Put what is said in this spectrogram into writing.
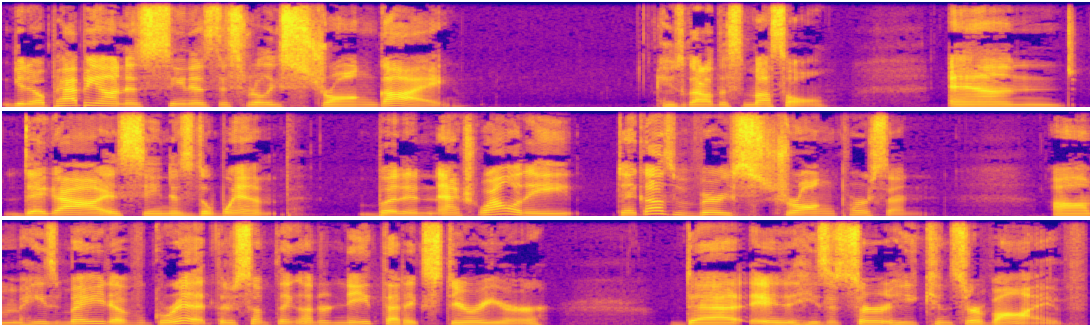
you know, Papillon is seen as this really strong guy. who's got all this muscle, and Degas is seen as the wimp. But in actuality, Degas is a very strong person. Um, he's made of grit. There's something underneath that exterior that i he's a sur- he can survive.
